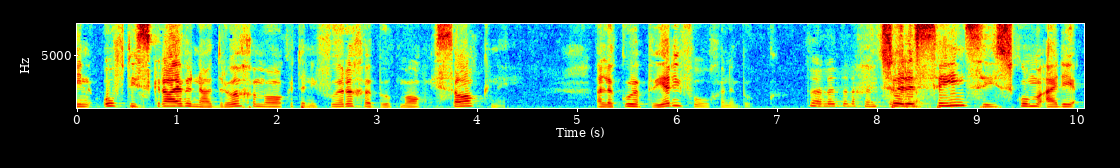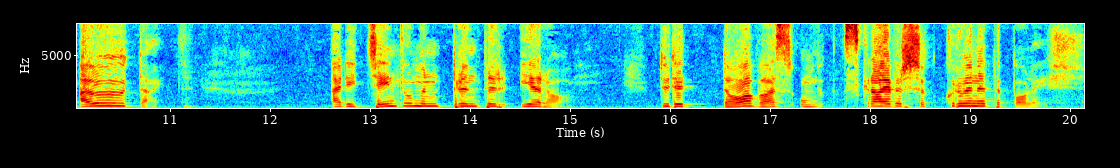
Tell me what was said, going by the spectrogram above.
En of die skrywer nou droog gemaak het in die vorige boek maak nie saak nie. Hulle koop weer die volgende boek. So hulle het hulle gunsteling. So resensies kom uit die ou tyd. Uit die gentleman printer era. Toe dit daar was om skrywers se krone te polish.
